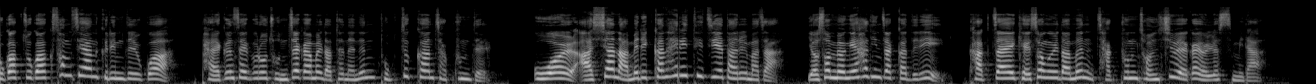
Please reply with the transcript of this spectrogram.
조각조각 섬세한 그림들과 밝은 색으로 존재감을 나타내는 독특한 작품들. 5월 아시안 아메리칸 헤리티지의 달을 맞아 6명의 한인 작가들이 각자의 개성을 담은 작품 전시회가 열렸습니다.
